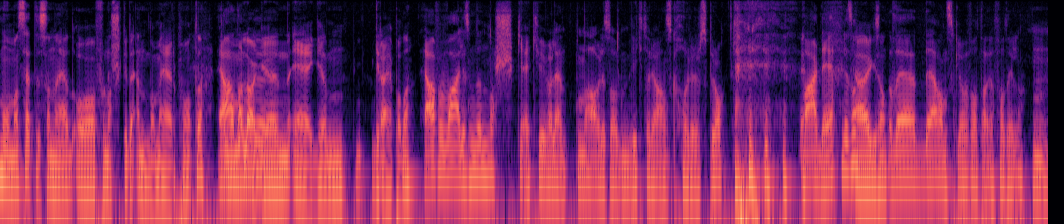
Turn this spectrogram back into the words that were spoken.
må man sette seg ned og fornorske det enda mer, på en måte. Da må man lage en egen greie på det. Ja, for hva er liksom den norske ekvivalenten av liksom viktoriansk horrorspråk? Hva er det, liksom? Ja, ikke sant. Det, det er vanskelig å få, ta, få til. Mm.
